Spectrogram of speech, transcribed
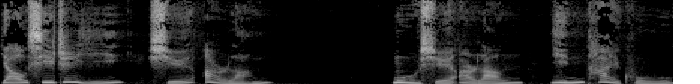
遥兮之宜学二郎。莫学二郎吟太苦。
